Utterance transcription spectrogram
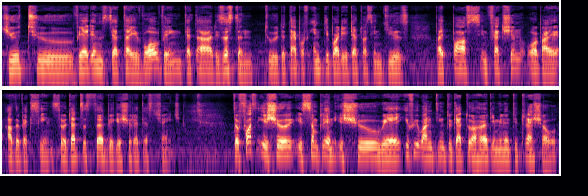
due to variants that are evolving that are resistant to the type of antibody that was induced by past infection or by other vaccines. So that's the third big issue that has changed. The fourth issue is simply an issue where if we're wanting to get to a herd immunity threshold,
